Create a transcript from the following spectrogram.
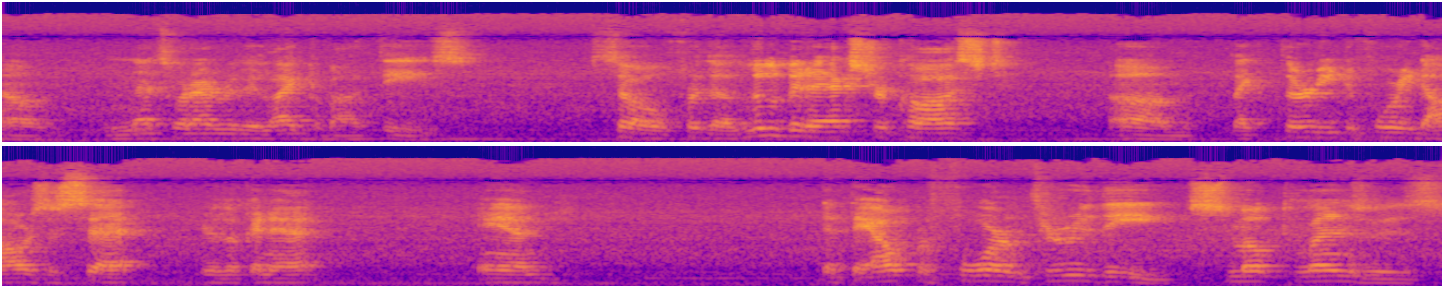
Um, and that's what I really like about these. So for the little bit of extra cost, um, like 30 to 40 dollars a set, you're looking at, and that they outperform through the smoked lenses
